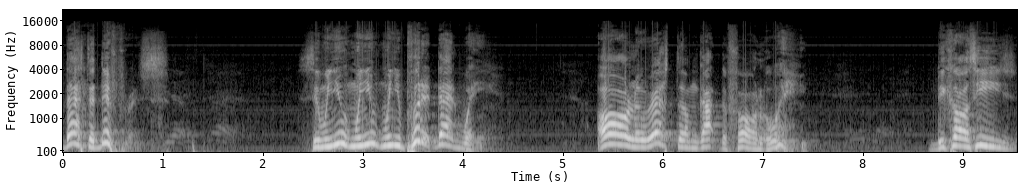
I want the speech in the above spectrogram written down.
That's the difference. See, when you when you when you put it that way, all the rest of them got to fall away. Because he's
